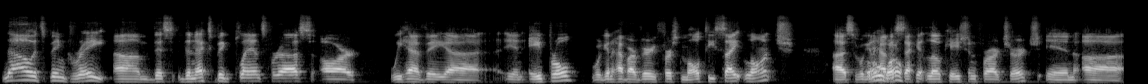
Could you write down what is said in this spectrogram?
no, it's been great. Um, this the next big plans for us are we have a uh, in April we're going to have our very first multi-site launch. Uh, so we're going to oh, have wow. a second location for our church in uh,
